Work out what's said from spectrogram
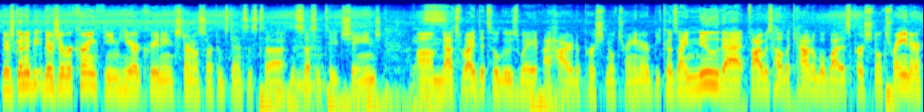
there's going to be there's a recurring theme here creating external circumstances to necessitate change. Um, that's what I did to lose weight. I hired a personal trainer because I knew that if I was held accountable by this personal trainer,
